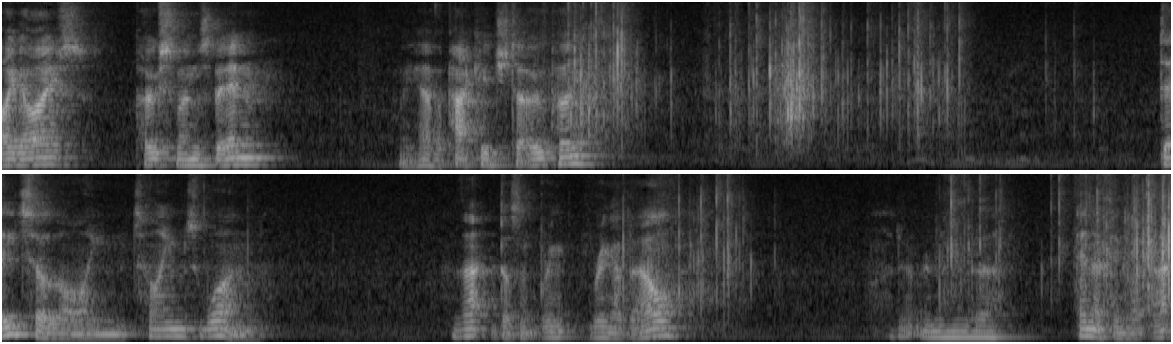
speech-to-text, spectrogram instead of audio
Hi guys, postman's bin. We have a package to open. Data line times one. That doesn't ring, ring a bell. I don't remember anything like that.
